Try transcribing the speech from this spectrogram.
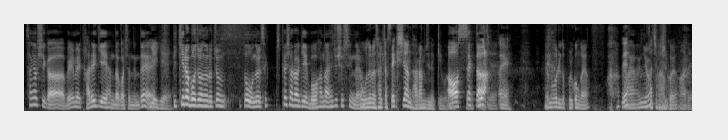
상엽 씨가 매일매일 다르게 한다고 하셨는데 예, 예. 비키라 버전으로 좀 또 오늘 스- 스페셜하게 뭐 하나 해주실 수 있나요? 오늘은 살짝 섹시한 다람쥐 느낌으로. 아, 섹다. 예. 네. 멤버들도 볼 건가요? 네? 아, 아니요. 같이 보실 거예요? 아, 네.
